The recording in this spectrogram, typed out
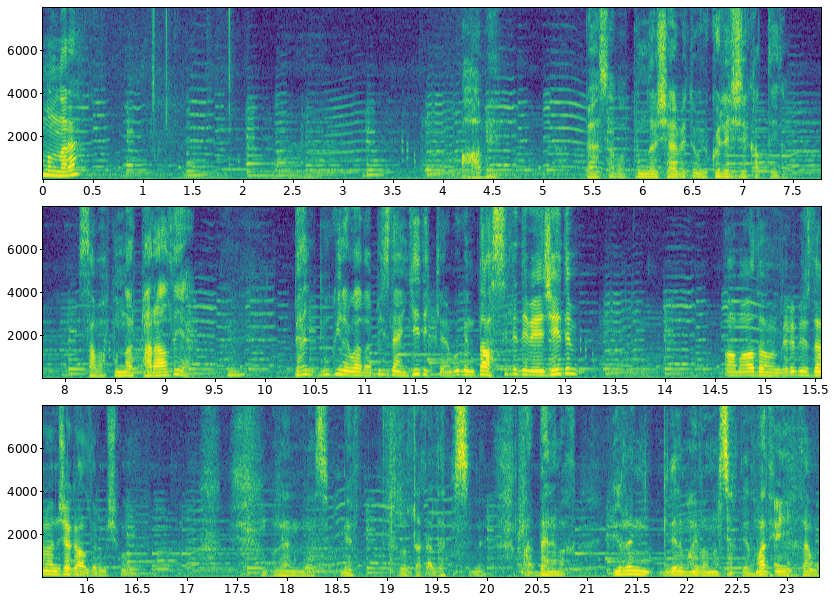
Lan bunlara? Abi, ben sabah bunları şerbete uyku ilacıyla kattıydım. Sabah bunlar para aldı ya. Ben bugüne kadar bizden yediklerini bugün tahsil ediveyeceydim. Ama adamın biri bizden önce kaldırmış malı. Ulan nasip ne fırıldak adamsın lan. Bak Bana bak. Yürü lan gidelim hayvanları saklayalım hadi. İyi tamam.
